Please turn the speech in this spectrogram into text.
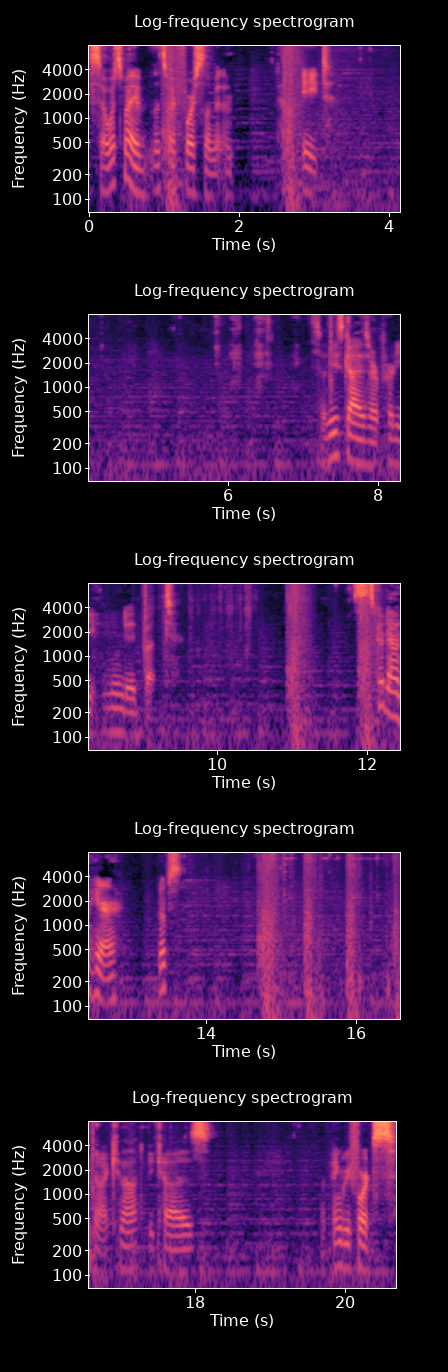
So what's my what's my force limit? I'm eight. So these guys are pretty wounded, but let's go down here. Oops. No, I cannot because of angry forts.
